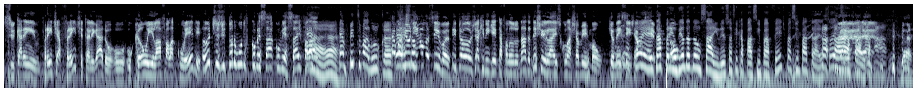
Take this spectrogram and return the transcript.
ficarem frente a frente, tá ligado? O, o cão ir lá falar com ele antes de todo mundo começar a conversar e falar. É, é. É muito maluco, é. É uma tão- reunião assim, mano. Então, já que ninguém tá falando nada, deixa eu ir lá esculachar meu irmão, que eu nem sei já. Se ele é tá aprendendo a dançar ainda. Ele só fica passinho pra frente, passinho pra trás. É só isso que ele faz.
